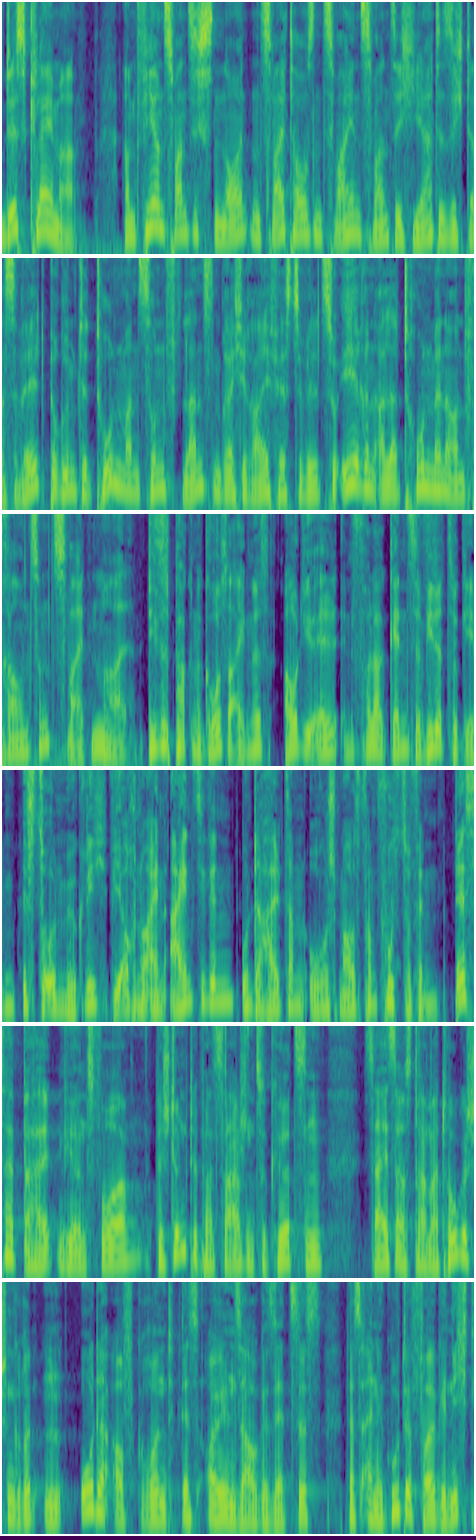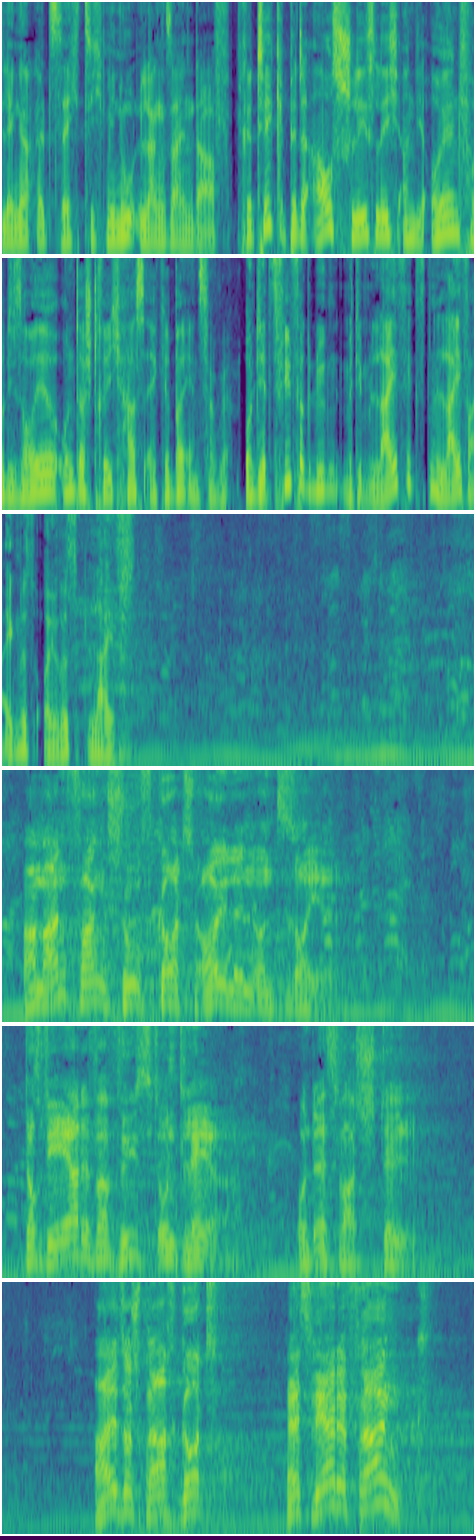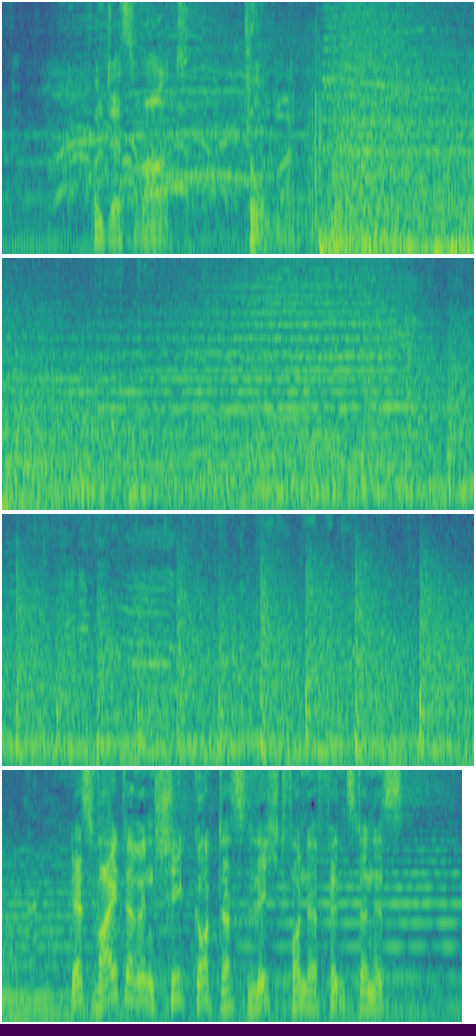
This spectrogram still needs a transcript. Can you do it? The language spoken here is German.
Disclaimer. Am 24.09.2022 jährte sich das weltberühmte Tonmannzunft Lanzenbrecherei Festival zu Ehren aller Tonmänner und Frauen zum zweiten Mal. Dieses packende Großereignis audioell in voller Gänze wiederzugeben, ist so unmöglich, wie auch nur einen einzigen unterhaltsamen Ohrenschmaus vom Fuß zu finden. Deshalb behalten wir uns vor, bestimmte Passagen zu kürzen, sei es aus dramaturgischen Gründen oder aufgrund des Eulensaugesetzes, dass eine gute Folge nicht länger als 60 Minuten lang sein darf. Kritik bitte ausschließlich an die Eulen vor die Säue unterstrich Hassecke bei Instagram. Und jetzt viel Vergnügen mit dem livigsten Live-Ereignis eures Lives. Am Anfang schuf Gott Eulen und Säue. Doch die Erde war wüst und leer, und es war still. Also sprach Gott, es werde Frank. Und es ward Tonmann. Des Weiteren schied Gott das Licht von der Finsternis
